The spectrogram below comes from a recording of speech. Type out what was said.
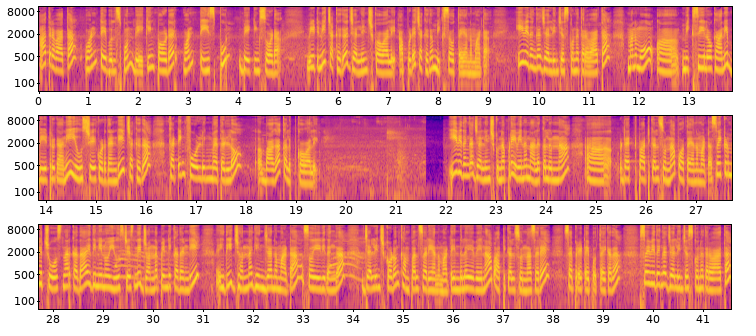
ఆ తర్వాత one tablespoon baking powder one teaspoon baking soda వీటిని చక్కగా జల్లించుకోవాలి. అప్పుడే చక్కగా మిక్స్ అవుతాయి అన్నమాట. ఈ విధంగా జల్లించేసుకున్న తర్వాత మనము మిక్సీలో కానీ బీటర్ కానీ యూస్ చేయకూడదండి. చక్కగా కటింగ్ ఫోల్డింగ్ మెథడ్లో బాగా కలుపుకోవాలి. ఈ విధంగా జల్లించుకున్నప్పుడు ఏవైనా నలకలున్నా డెట్ పార్టికల్స్ ఉన్నా పోతాయన్నమాట. సో ఇక్కడ మీరు చూస్తున్నారు కదా ఇది నేను యూస్ చేసింది జొన్న పిండి కదండి. ఇది జొన్న గింజ అన్నమాట. సో ఈ విధంగా జల్లించుకోవడం కంపల్సరీ అన్నమాట. ఇందులో ఏవైనా పార్టికల్స్ ఉన్నా సరే సెపరేట్ అయిపోతాయి కదా. సో ఈ విధంగా జల్లించేసుకున్న తర్వాత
